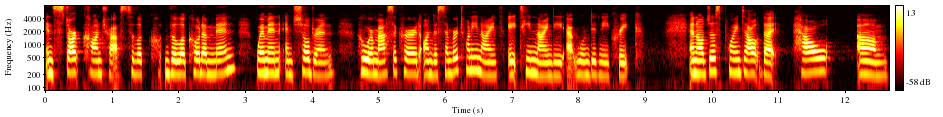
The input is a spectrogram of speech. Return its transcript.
in stark contrast to the, Lakota men, women, and children who were massacred on December 29, 1890 at Wounded Knee Creek. And I'll just point out that how um,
